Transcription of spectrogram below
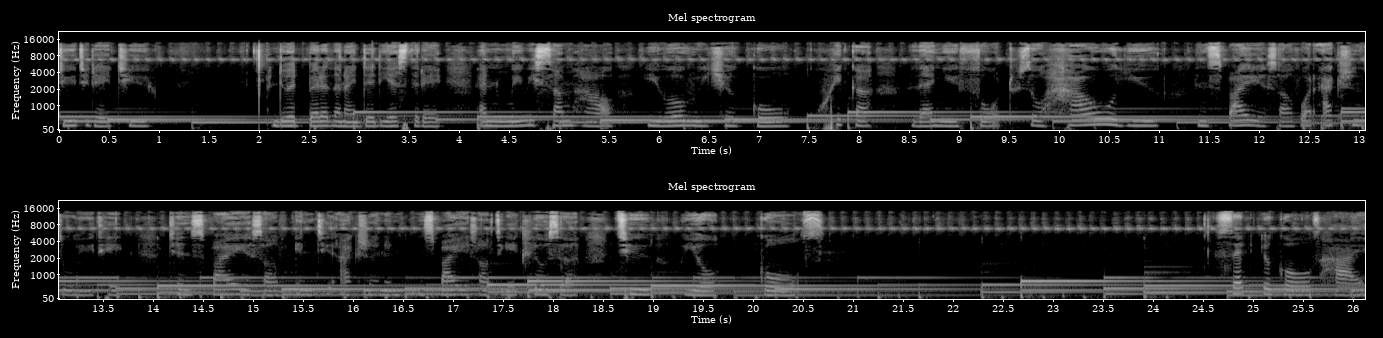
do today to do it better than I did yesterday, and maybe somehow you will reach your goal quicker than you thought. So, how will you inspire yourself? What actions will you take to inspire yourself into action and inspire yourself to get closer to your Set your goals high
